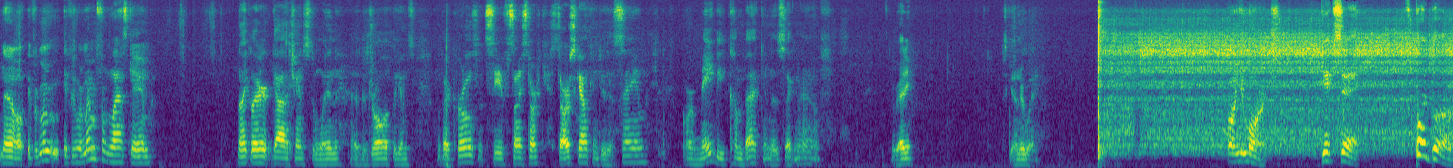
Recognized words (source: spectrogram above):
Now, if remember if we remember from last game, Nightglare got a chance to win a draw up against with our curls. Let's see if Sunny Star Star Scout can do the same, or maybe come back in the second half. You ready? Let's get underway. On your marks. Get set. SpongeBob!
